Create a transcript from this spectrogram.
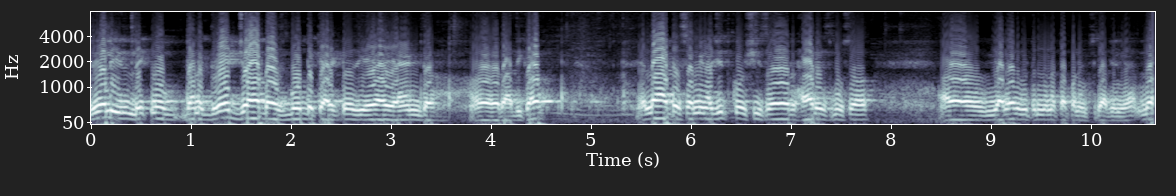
really like you know, done a great job as both the characters AI and uh, Radhika. எல்லா artist I mean Ajith Koshy sir Haris Moosa யாராவது விட்டு இருந்தா தப்பா நினச்சிக்காதீங்க இல்லை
